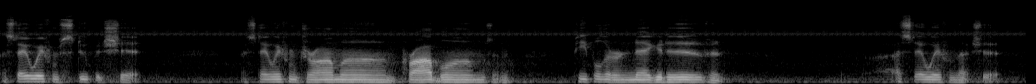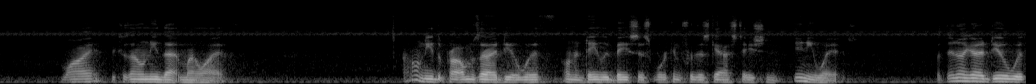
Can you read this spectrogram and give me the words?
I stay away from stupid shit. I stay away from drama and problems and people that are negative and I stay away from that shit. Why? Because I don't need that in my life. I don't need the problems that I deal with on a daily basis working for this gas station, anyways. But then I gotta deal with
